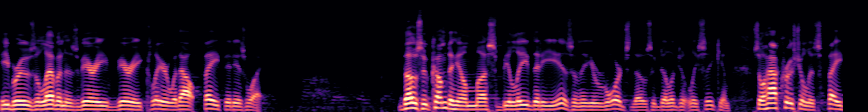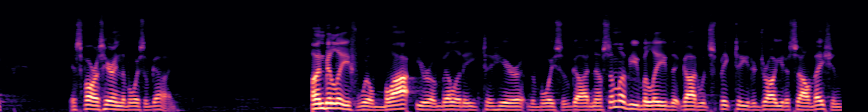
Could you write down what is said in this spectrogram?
Hebrews 11 is very, very clear. Without faith, it is what? Those who come to him must believe that he is and that he rewards those who diligently seek him. So, how crucial is faith as far as hearing the voice of God? Unbelief will block your ability to hear the voice of God. Now, some of you believe that God would speak to you to draw you to salvation.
